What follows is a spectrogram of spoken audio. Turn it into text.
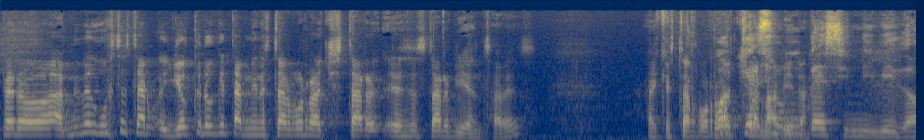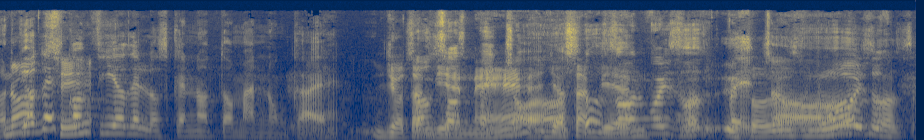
pero a mí me gusta estar... Yo creo que también estar borracho estar, es estar bien, ¿sabes? Hay que estar borracho Porque en es la un vida. desinhibidor. No, Yo sí. desconfío de los que no toman nunca, ¿eh? Yo Son también, ¿eh? Yo también. Son muy Son sospechosos. muy sos-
